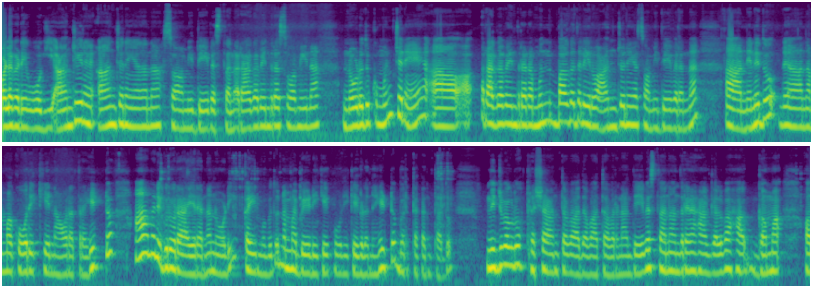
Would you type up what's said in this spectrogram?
ಒಳಗಡೆ ಹೋಗಿ ಆಂಜನೇಯ, ಆಂಜನೇಯನ ಸ್ವಾಮಿ ದೇವಸ್ಥಾನ, ರಾಘವೇಂದ್ರ ಸ್ವಾಮಿನ ನೋಡೋದಕ್ಕೂ ಮುಂಚೆನೇ ಆ ರಾಘವೇಂದ್ರರ ಮುಂಭಾಗದಲ್ಲಿ ಇರೋ ಆಂಜನೇಯ ಸ್ವಾಮಿ ದೇವರನ್ನ ನೆನೆದು ನಮ್ಮ ಕೋರಿಕೆಯನ್ನು ಅವರ ಹತ್ರ ಇಟ್ಟು, ಆಮೇಲೆ ಗುರುರಾಯರನ್ನು ನೋಡಿ ಕೈ ಮುಗಿದು ನಮ್ಮ ಬೇಡಿಕೆ ಕೋರಿಕೆಗಳನ್ನು ಇಟ್ಟು ಬರ್ತಕ್ಕಂಥದ್ದು. ನಿಜವಾಗ್ಲೂ ಪ್ರಶಾಂತವಾದ ವಾತಾವರಣ. ದೇವಸ್ಥಾನ ಅಂದರೆ ಹಾಗಲ್ವಾ? ಆ ಘಮ, ಆ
